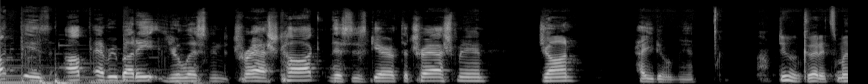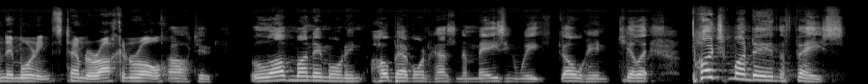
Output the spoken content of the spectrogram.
What is up, everybody? You're listening to Trash Talk. This is Garrett the Trash Man. John, how you doing, man? I'm doing good. It's Monday morning. It's time to rock and roll. Oh, dude, love Monday morning. Hope everyone has an amazing week. Go ahead kill it. Punch Monday in the face.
